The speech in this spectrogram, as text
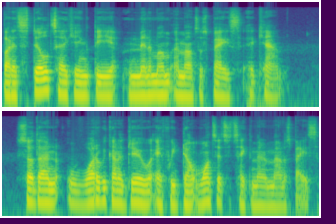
but it's still taking the minimum amount of space it can. So then what are we going to do if we don't want it to take the minimum amount of space?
